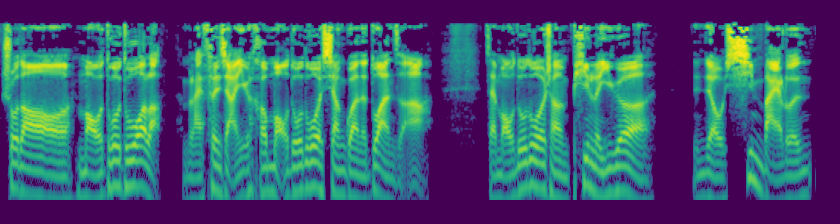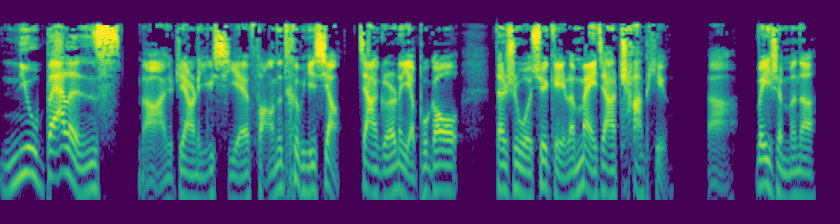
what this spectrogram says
说到某多多了，我们来分享一个和某多多相关的段子啊，在某多多上拼了一个那叫新百伦 New Balance 啊，就这样的一个鞋，仿的特别像，价格呢也不高，但是我却给了卖家差评啊。为什么呢？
